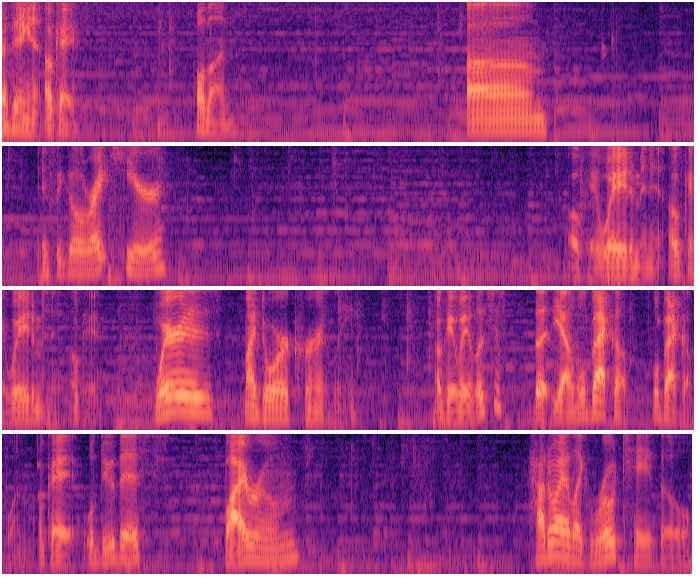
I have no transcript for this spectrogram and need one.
God dang it. Okay. Hold on. Um. If we go right here. Okay, wait a minute. Okay, wait a minute. Okay. Where is my door currently. Okay, wait, let's just, uh, yeah, we'll back up. We'll back up one. Okay, we'll do this. Buy room. How do I, like, rotate, though?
